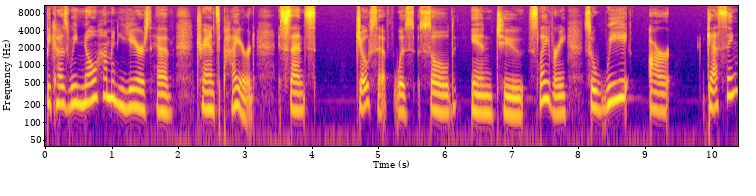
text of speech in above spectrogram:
because we know how many years have transpired since Joseph was sold into slavery. So we are guessing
